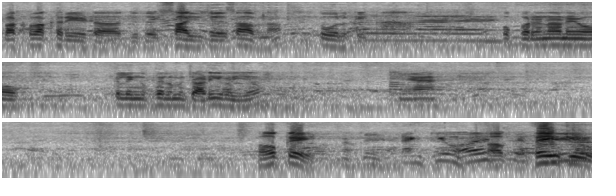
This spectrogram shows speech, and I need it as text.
ਵੱਖ-ਵੱਖ ਰੇਟ ਆ ਜਿਹਦੇ ਸਾਈਜ਼ ਦੇ ਹਿਸਾਬ ਨਾਲ ਤੋਲ ਕੇ। ਉੱਪਰ ਇਹਨਾਂ ਨੇ ਉਹ ਕਲਿੰਗ ਫਿਲਮ ਚਾੜੀ ਹੋਈ ਆ। Okay. Thank you. Okay thank you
